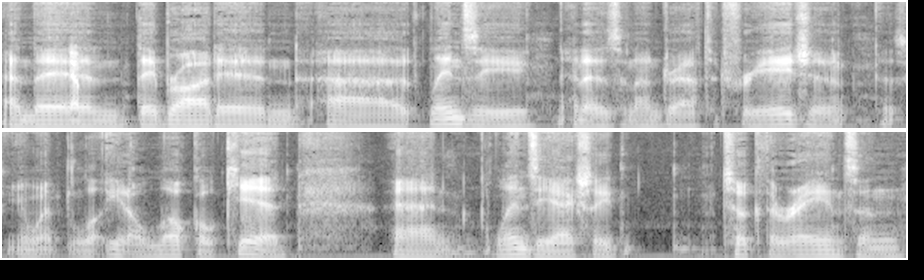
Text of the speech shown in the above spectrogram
And then yep. they brought in uh, Lindsay, and as an undrafted free agent, because he went, you know, local kid, and Lindsay actually took the reins and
